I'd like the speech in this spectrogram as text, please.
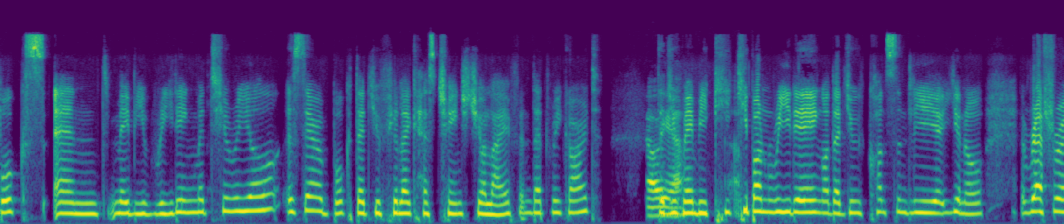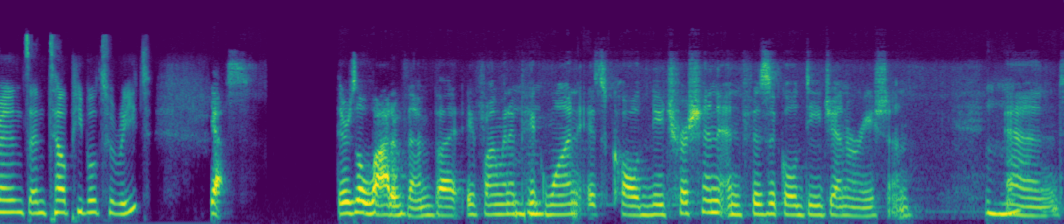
books and maybe reading material. Is there a book that you feel like has changed your life in that regard? Oh, that yeah. you maybe keep, keep on reading or that you constantly, you know, reference and tell people to read? Yes. There's a lot of them, but if I'm going to mm-hmm. pick one, it's called Nutrition and Physical Degeneration. Mm-hmm. And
